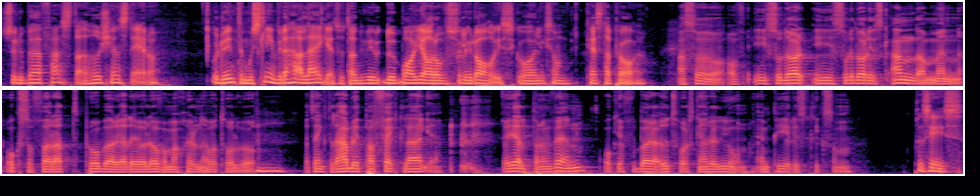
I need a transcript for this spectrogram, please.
Så du börjar fasta, hur känns det då? Och du är inte muslim vid det här läget, utan du, du bara gör det av solidarisk och liksom testar på. Alltså av, i, solidar, i solidarisk anda men också för att påbörja det jag lovade mig själv när jag var 12 år. Mm. Jag tänkte det här blir ett perfekt läge. Jag hjälper en vän och jag får börja utforska en religion empiriskt liksom. Precis.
